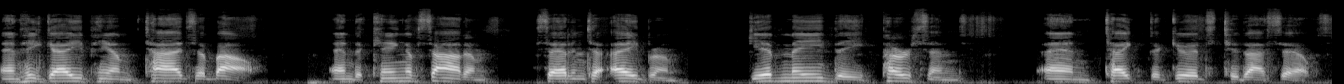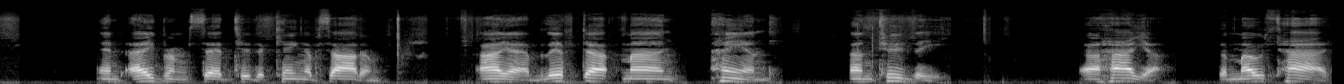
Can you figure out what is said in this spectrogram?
And he gave him tithes of all. And the king of Sodom said unto Abram, Give me the persons and take the goods to thyself. And Abram said to the king of Sodom, I have lifted up mine hand unto thee. Ahiah, the Most High,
